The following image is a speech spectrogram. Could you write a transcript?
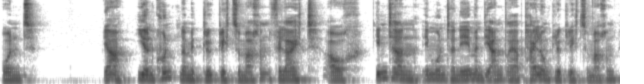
Und ja, ihren Kunden damit glücklich zu machen, vielleicht auch intern im Unternehmen die andere Abteilung glücklich zu machen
